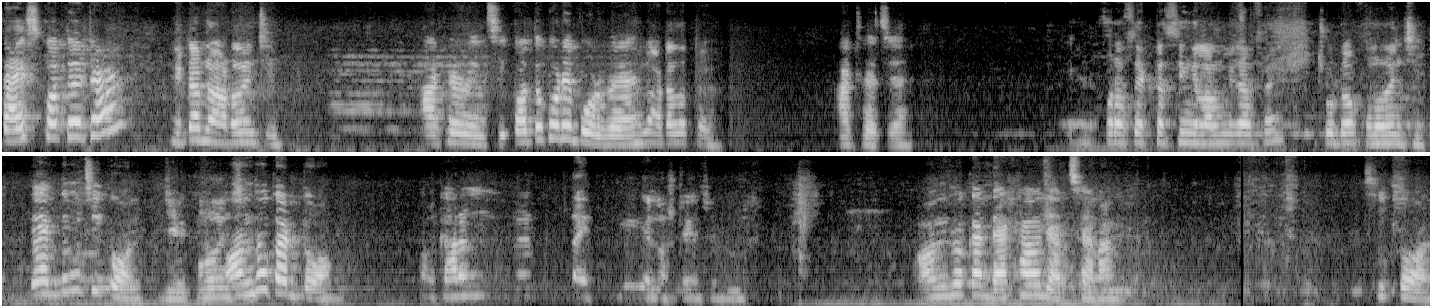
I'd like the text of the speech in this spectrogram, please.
সাইজ কত এটা? এটা আপনার আঠারো ইঞ্চি। আঠারো ইঞ্চি। কত করে পড়বে? আট হাজার টাকা। আট হাজার। এরপর আছে একটা সিঙ্গেল আলমিরা আছে ছোট পনেরো ইঞ্চি। তো একদমই চিকন? জি পনেরো ইঞ্চি। অন্ধকার তো। লাইট নষ্ট হয়ে গেছে অন্ধকার দেখাও যাচ্ছে না। চিকন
